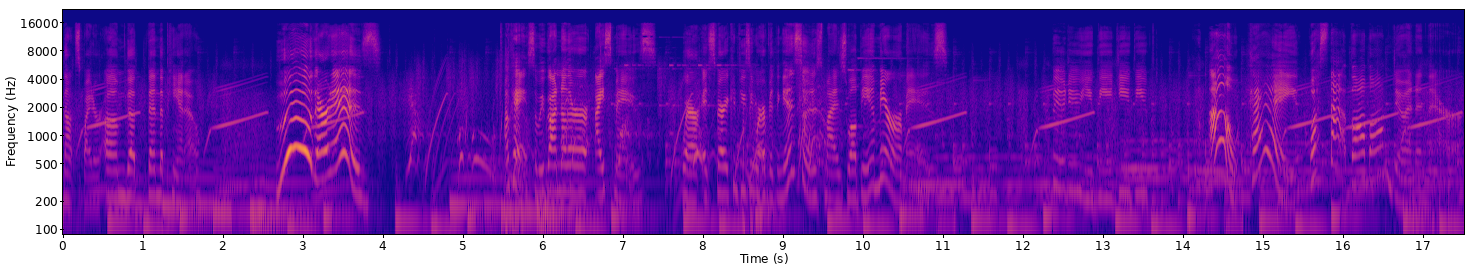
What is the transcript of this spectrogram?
not spider, um, the, than the piano. Woo, there it is. Okay, so we've got another ice maze where it's very confusing where everything is, so this might as well be a mirror maze. Oh, hey, what's that Bob-omb doing in there?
